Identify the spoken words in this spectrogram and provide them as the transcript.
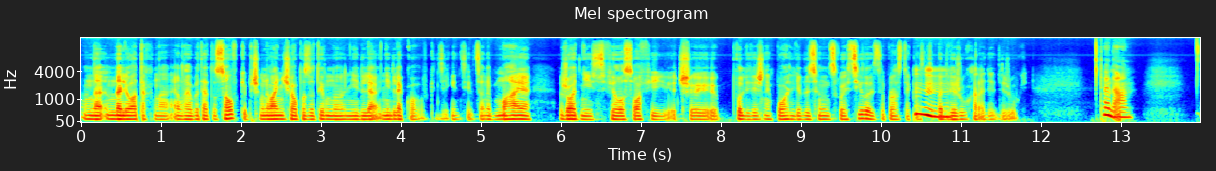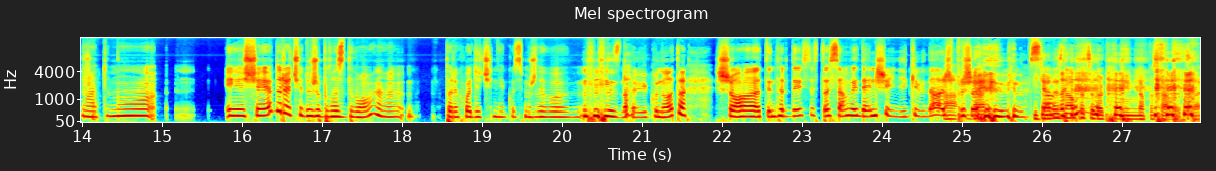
на- нальотах на ЛГБТ-тусовки, причому немає нічого позитивного ні для, ні для кого в кінці кінців. Це не допомагає жодній з філософій чи політичних поглядів досягнути своїх цілей. Це просто якась Мгм. типа двіжуха раді двіжухи. Та да. Що? А, тому і ще я, до речі, дуже була здивована, переходячи на якусь, можливо, не знаю, яку ноту, що ти народився в той самий день, що і Нікі про що да. тобі написала. Я не знав про це, доки мені не написали це.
